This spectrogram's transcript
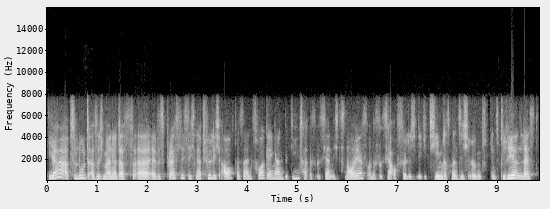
Ja, absolut. Also ich meine, dass äh, Elvis Presley sich natürlich auch bei seinen Vorgängern bedient hat, das ist ja nichts Neues und es ist ja auch völlig legitim, dass man sich irgendwie inspirieren lässt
